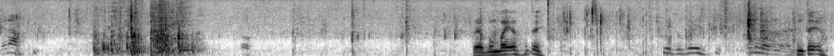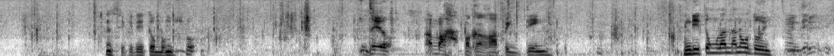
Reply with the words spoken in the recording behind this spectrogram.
Yan na. Kuya Bombay oh. Ito eh. Ito eh. Yan si Kitito Bombs po. Ito eh. Aba, pagkakapigting. Hindi tunglan ano to eh. Hindi.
